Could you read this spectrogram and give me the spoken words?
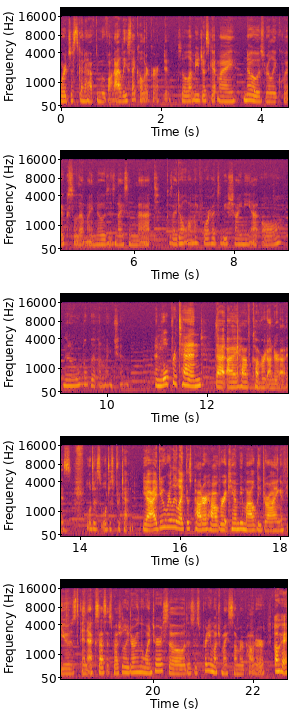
we're just gonna have to move on. At least I color corrected. So let me just get my nose really quick so that my nose is nice and matte because I don't want my forehead to be shiny at all. And a little bit on my chin. And we'll pretend that I have covered under eyes. We'll just we'll just pretend. Yeah, I do really like this powder. However, it can be mildly drying if used in excess, especially during the winter. So this is pretty much my summer powder. Okay,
